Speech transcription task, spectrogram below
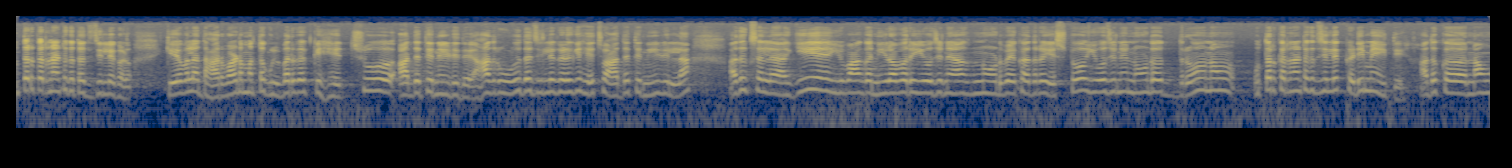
ಉತ್ತರ ಕರ್ನಾಟಕದ ಜಿಲ್ಲೆಗಳು ಕೇವಲ ಧಾರವಾಡ ಮತ್ತು ಗುಲ್ಬರ್ಗಕ್ಕೆ ಹೆಚ್ಚು ಆದ್ಯತೆ ನೀಡಿದೆ. ಆದರೂ ಉಳಿದ ಜಿಲ್ಲೆಗಳಿಗೆ ಹೆಚ್ಚು ಆದ್ಯತೆ ನೀಡಿಲ್ಲ. ಅದಕ್ಕೆ ಸಲುವಾಗಿ ಇವಾಗ ನೀರಾವರಿ ಯೋಜನೆ ಆಗಿ ನೋಡಬೇಕಾದ್ರೆ ಎಷ್ಟೋ ಯೋಜನೆ ನೋಡಿದ್ರು ನಾವು ಉತ್ತರ ಕರ್ನಾಟಕ ಜಿಲ್ಲೆ ಕಡಿಮೆ ಐತಿ. ಅದಕ್ಕೆ ನಾವು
